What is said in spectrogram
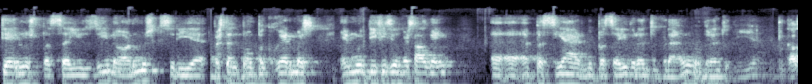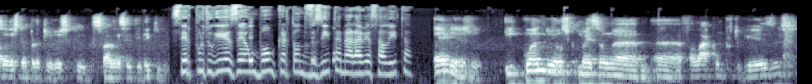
ter uns passeios enormes, que seria bastante bom para correr, mas é muito difícil ver-se alguém a, a, passear no passeio durante o verão ou durante o dia, por causa das temperaturas que, que se fazem sentir aqui. Ser português é um bom cartão de visita na Arábia Saudita? É mesmo. E quando eles começam a, a falar com portugueses,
